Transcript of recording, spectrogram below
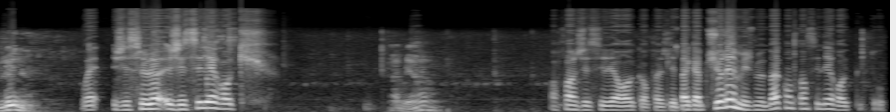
Lune Ouais, j'ai j'ai rocs. Ah bien. Enfin, j'ai rocs. Enfin, je l'ai pas capturé, mais je me bats contre un rocs plutôt.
